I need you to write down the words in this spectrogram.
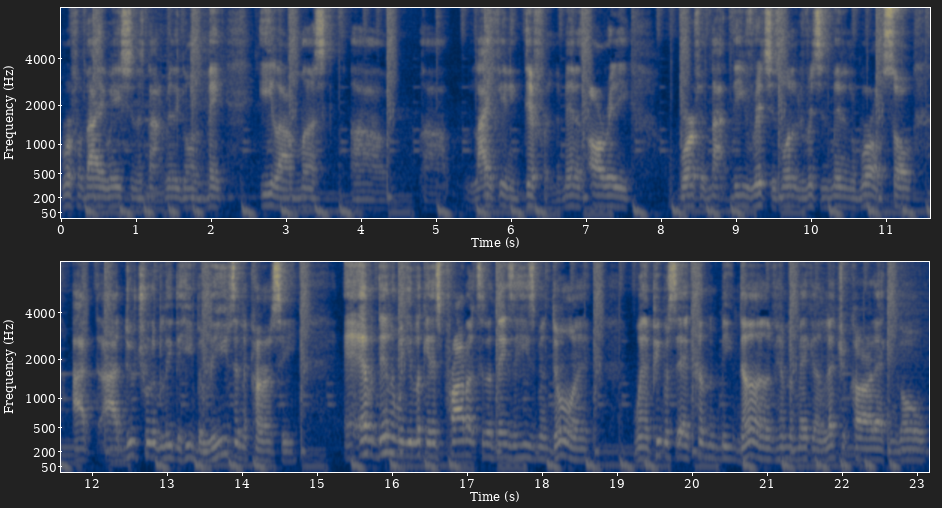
worth of valuation is not really going to make Elon Musk um, uh, life any different. The man is already worth, if not the richest, one of the richest men in the world. So I, I do truly believe that he believes in the currency. And evidently, when you look at his products and the things that he's been doing, when people said it couldn't be done for him to make an electric car that can go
